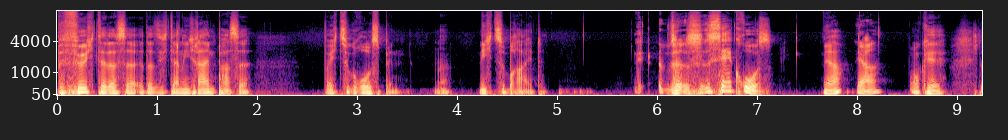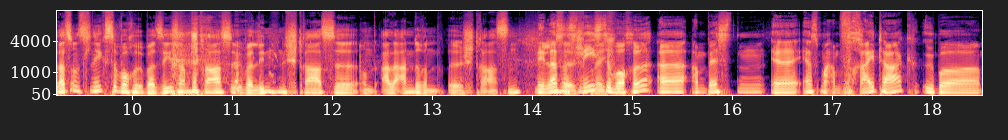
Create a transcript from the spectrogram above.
befürchte, dass, dass ich da nicht reinpasse, weil ich zu groß bin. Ne? Nicht zu breit. Das ist sehr groß. Ja? Ja. Okay. Lass uns nächste Woche über Sesamstraße, über Lindenstraße und alle anderen äh, Straßen. Nee, lass äh, uns nächste sprechen. Woche äh, am besten äh, erstmal am Freitag über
